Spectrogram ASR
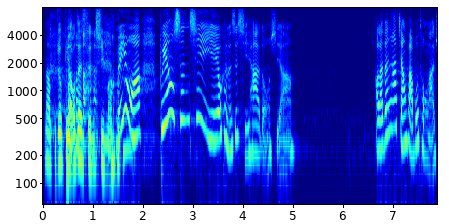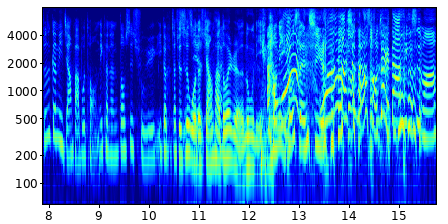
那不就不要再生气吗？没有啊，不要生气，也有可能是其他的东西啊。好了，但是他讲法不同啦，就是跟你讲法不同，你可能都是处于一个比较就是我的讲法都会惹怒你，然后你都生气了。哇，现场要吵架给大家听是吗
